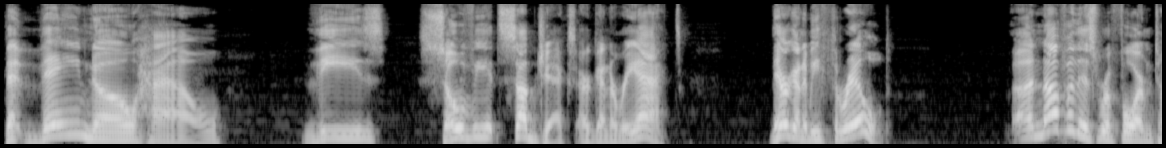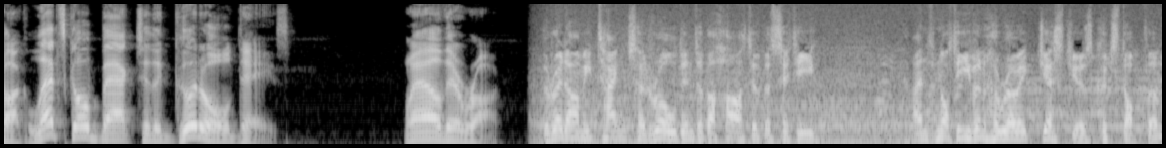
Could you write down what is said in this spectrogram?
that they know how these Soviet subjects are going to react. They're going to be thrilled. Enough of this reform talk. Let's go back to the good old days. Well, they're wrong. The Red Army tanks had rolled into the heart of the city, and not even heroic gestures could stop them.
